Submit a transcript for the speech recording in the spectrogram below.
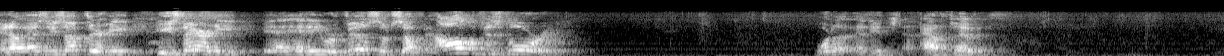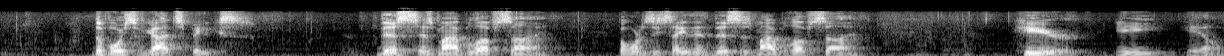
and as he's up there, he he's there and he and he reveals himself in all of his glory. What a and it's out of heaven. The voice of God speaks. This is my beloved son. But what does he say then? This is my beloved son. Hear ye him.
